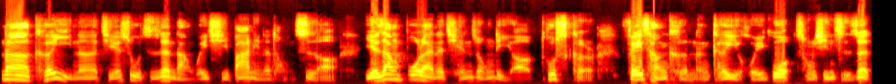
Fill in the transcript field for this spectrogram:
那可以呢结束执政党为期八年的统治哦，也让波兰的前总理哦 Tusk 非常可能可以回锅重新执政。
